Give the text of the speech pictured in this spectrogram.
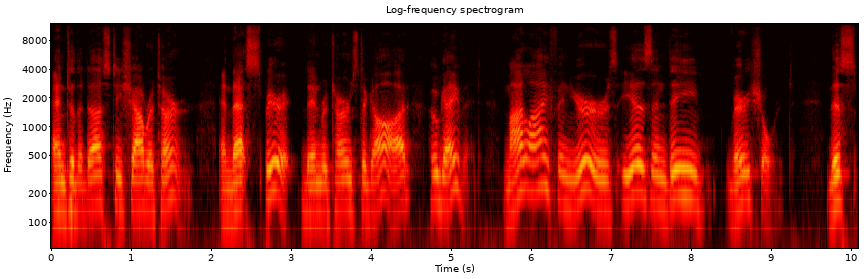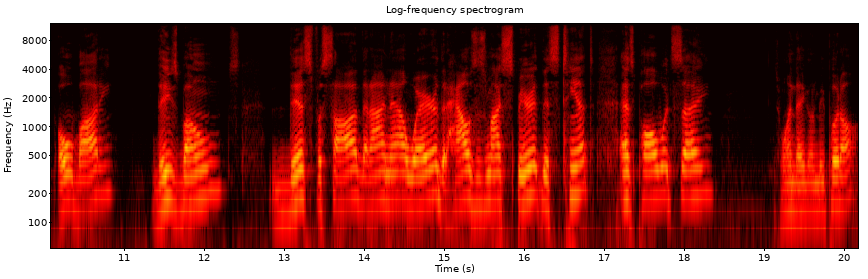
And to the dust he shall return. And that spirit then returns to God who gave it. My life and yours is indeed very short. This old body, these bones, this facade that I now wear that houses my spirit, this tent, as Paul would say, is one day going to be put off.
